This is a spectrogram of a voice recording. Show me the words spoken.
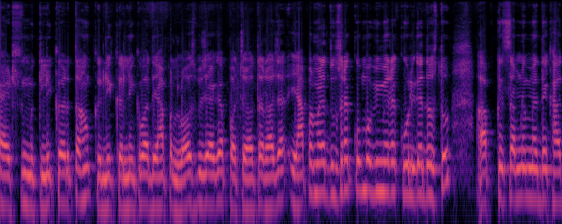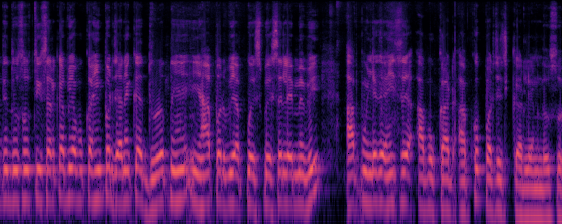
एड्स में क्लिक करता हूँ। क्लिक करने के बाद यहाँ पर लॉस भी जाएगा, पचहत्तर हज़ार। यहाँ पर मेरा दूसरा कोम्बो भी मेरा खुल गया दोस्तों। आपके सामने मैं दिखा दी दोस्तों तीसरा का भी आपको कहीं पर जाने का ज़रूरत नहीं है। यहाँ पर भी आपको स्पेशल एम में भी आपको मिलेगा, यहीं से आपको कार्ड आपको परचेज कर लेना दोस्तों।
